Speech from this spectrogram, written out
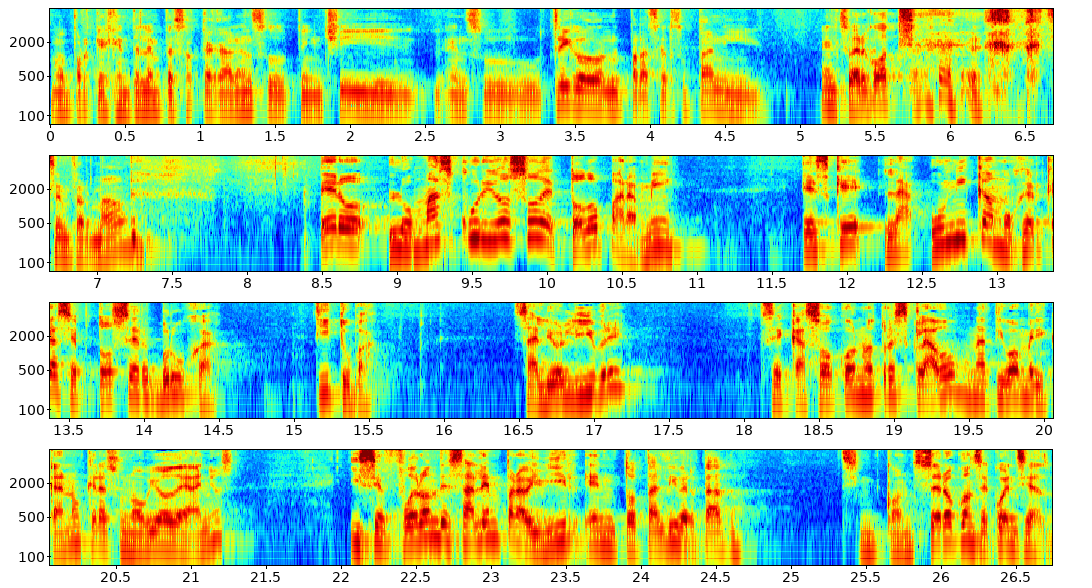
O porque gente le empezó a cagar en su pinche, en su trigo donde, para hacer su pan y En su ergot. se enfermaron. Pero lo más curioso de todo para mí es que la única mujer que aceptó ser bruja, Tituba, salió libre, se casó con otro esclavo, un nativo americano que era su novio de años, y se fueron de Salem para vivir en total libertad, sin, con cero consecuencias.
